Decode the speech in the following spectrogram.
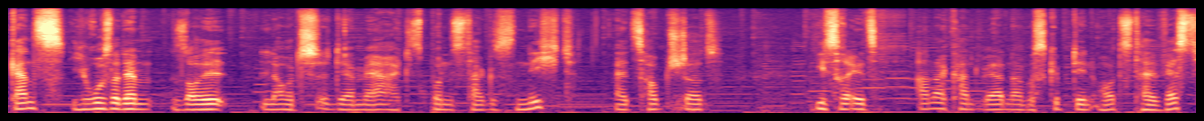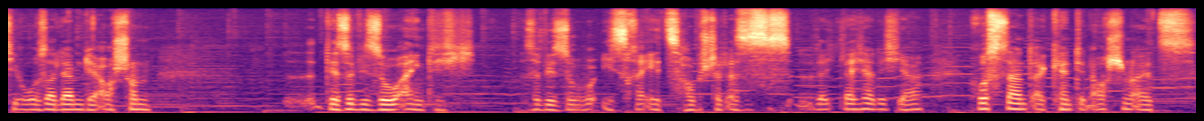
ganz Jerusalem soll laut der Mehrheit des Bundestages nicht als Hauptstadt Israels anerkannt werden, aber es gibt den Ortsteil West-Jerusalem, der auch schon, der sowieso eigentlich sowieso Israels Hauptstadt. Also es ist lä- lächerlich, ja. Russland erkennt den auch schon als,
